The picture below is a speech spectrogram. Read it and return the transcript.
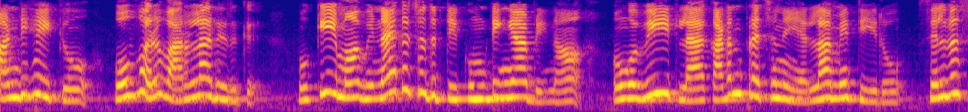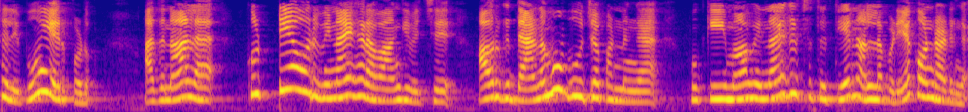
பண்டிகைக்கும் ஒவ்வொரு வரலாறு இருக்குது முக்கியமாக விநாயகர் சதுர்த்தி கும்பிட்டீங்க அப்படின்னா உங்கள் வீட்டில் கடன் பிரச்சனை எல்லாமே தீரும். செல்வ செழிப்பும் ஏற்படும். அதனால குட்டியா ஒரு விநாயகரை வாங்கி வச்சு அவருக்கு தினமும் பூஜை பண்ணுங்க. முக்கியமா விநாயகர் சதுர்த்தியை நல்லபடியா கொண்டாடுங்க.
